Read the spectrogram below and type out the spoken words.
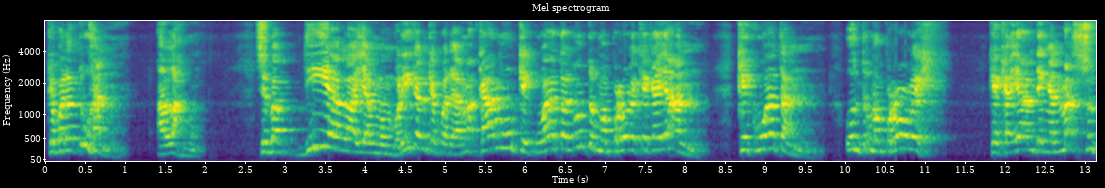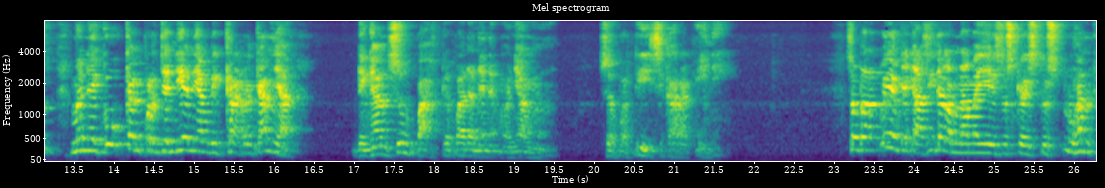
kepada Tuhan Allahmu Sebab dialah yang memberikan kepada kamu kekuatan untuk memperoleh kekayaan. Kekuatan untuk memperoleh kekayaan dengan maksud meneguhkan perjanjian yang dikarenakannya dengan sumpah kepada nenek moyangmu. Seperti sekarang ini. Saudaraku yang kekasih dalam nama Yesus Kristus Tuhan,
